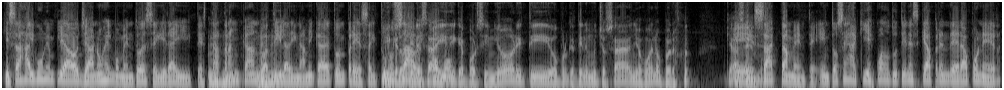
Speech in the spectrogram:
quizás algún empleado ya no es el momento de seguir ahí, te está trancando a ti la dinámica de tu empresa y tú y no que lo sabes tienes ahí cómo. de que por seniority o porque tiene muchos años, bueno, pero ¿qué hacemos? Exactamente. Entonces aquí es cuando tú tienes que aprender a poner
